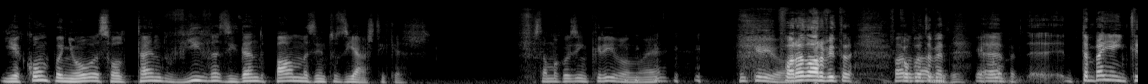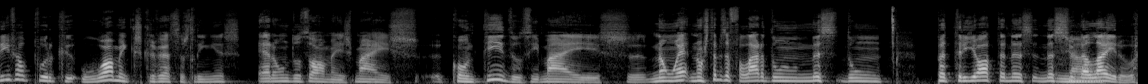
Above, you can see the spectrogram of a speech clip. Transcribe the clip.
e acompanhou-a, soltando vivas e dando palmas entusiásticas. Isto é uma coisa incrível, não é? Incrível. Fora da órbita. Fora completamente. órbita. É uh, também é incrível porque o homem que escreveu essas linhas era um dos homens mais contidos e mais. Não, é, não estamos a falar de um, de um patriota nacionaleiro.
